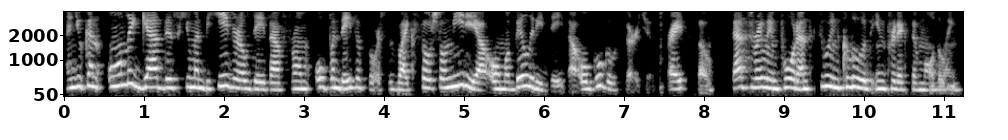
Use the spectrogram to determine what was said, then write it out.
And you can only get this human behavioral data from open data sources like social media or mobility data or google searches right? So that's really important to include in predictive modeling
